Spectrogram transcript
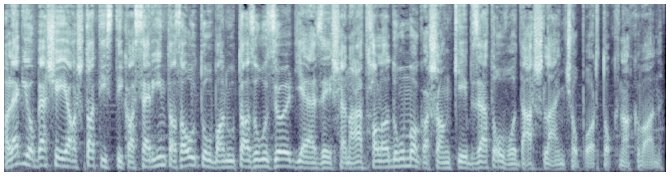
A legjobb esélye a statisztika szerint az autóban utazó zöld jelzésen áthaladó, magasan képzett óvodás lánycsoportoknak van.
